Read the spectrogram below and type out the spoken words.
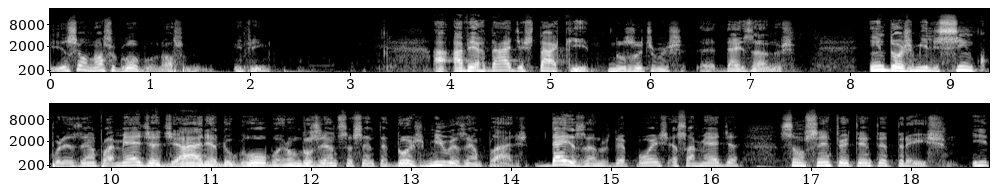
E isso é o nosso globo, nosso, enfim. A, a verdade está aqui, nos últimos eh, dez anos. Em 2005, por exemplo, a média diária do Globo eram 262 mil exemplares. Dez anos depois, essa média são 183. E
